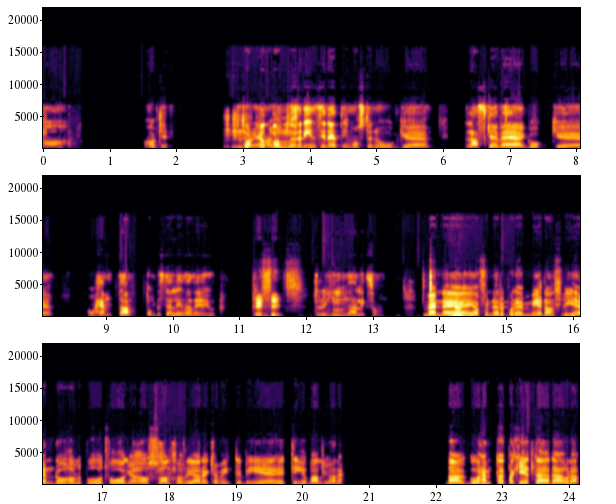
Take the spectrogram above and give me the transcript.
Ja. Okej. Och tar gärna man- sen inser ni att ni måste nog eh, raska iväg och, eh, och hämta de beställningarna ni har gjort. Precis. För att hinna liksom. Men eh, Mm. jag funderade på det medans vi ändå håller på att tvågar oss och allt vad vi gör. Kan vi inte be Tebald göra det? Bara gå och hämta ett paket där, där och där.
